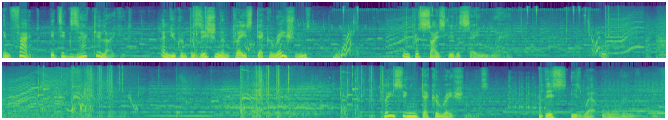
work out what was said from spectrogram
In fact, it's exactly like it. And you can position and place decorations in precisely the same way. Placing decorations. This is where all those...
